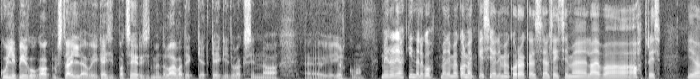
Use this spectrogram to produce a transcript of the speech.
kullipilguga aknast välja või käisid, patseerisid mööda laevatekki, et keegi ei tuleks sinna äh, jõlkuma? meil oli jah, kindel koht, me olime kolmekesi, olime korraga seal, seitsime laeva ahtris ja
